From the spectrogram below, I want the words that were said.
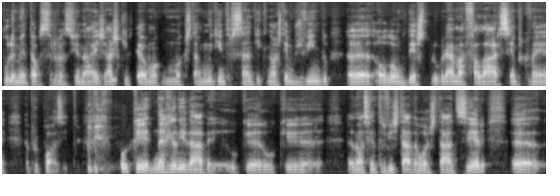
puramente observacionais, acho que isto é uma, uma questão muito interessante e que nós temos vindo uh, ao longo deste programa a falar sempre que vem a, a, propósito. Porque, na realidade, o que, o que a nossa entrevistada hoje está a dizer uh,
